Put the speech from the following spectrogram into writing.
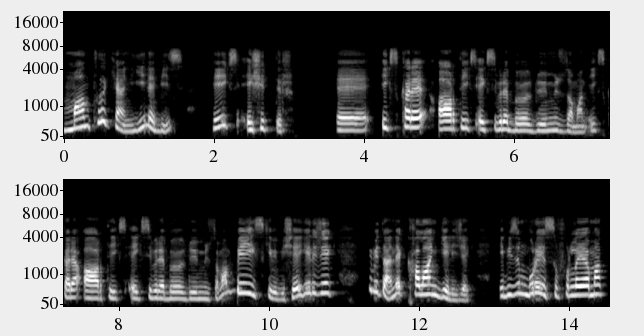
Mantıken yine biz px eşittir e, x kare artı x eksi 1'e böldüğümüz zaman x kare artı x eksi 1'e böldüğümüz zaman bx gibi bir şey gelecek. Ve bir tane de kalan gelecek. E bizim burayı sıfırlayamak,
